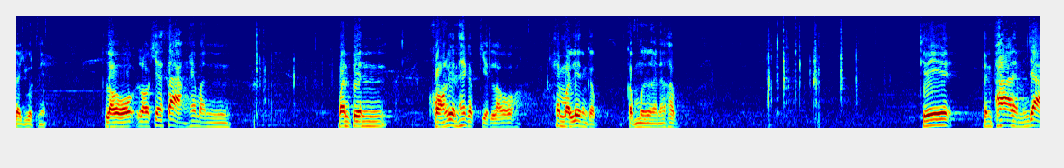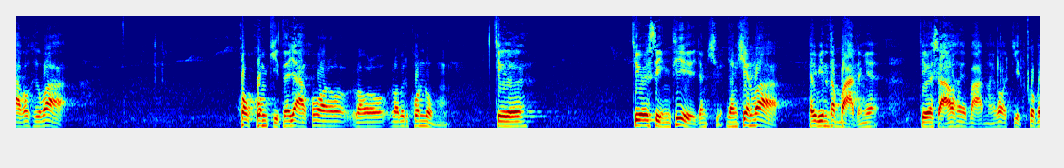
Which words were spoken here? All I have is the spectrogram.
กับหยุดนี่เราเราแค่สร้างให้มัน มันเป็นของเล่นให้กับจิตเรา ให้มาเล่นกับกับมือนะครับ ทีนี้เป็นผ้าเนี่ยมันยากก็คือว่า ควบคุมจิตเนี่ยยากเพราะว่าเราเราเราเป็นคนหนุ่ม เจอ เจอสิ่งที่อย่างอย่างเช่นว่า ไปบินทบาทอย่างเงี้ย เจอสาวไทยบาทหน่อยก็จิตก็ไป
